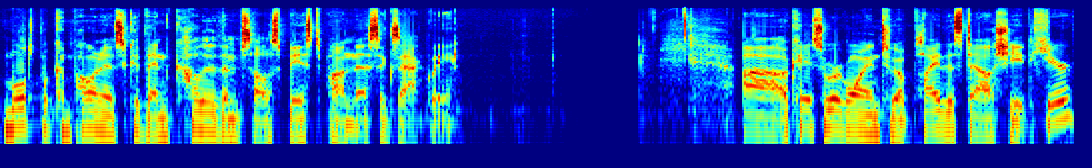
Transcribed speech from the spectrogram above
multiple components could then color themselves based upon this exactly. Uh, okay, so we're going to apply the style sheet here.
